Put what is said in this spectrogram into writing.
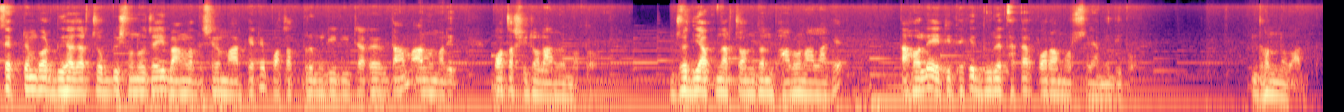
সেপ্টেম্বর দুই হাজার চব্বিশ অনুযায়ী বাংলাদেশের মার্কেটে পঁচাত্তর মিলি লিটারের দাম আনুমানিক পঁচাশি ডলারের মতো। যদি আপনার চন্দন ভালো না লাগে, তাহলে এটি থেকে দূরে থাকার পরামর্শই আমি দিব। ধন্যবাদ।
